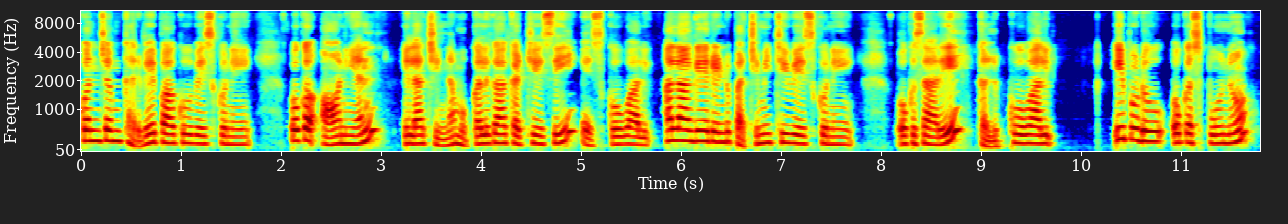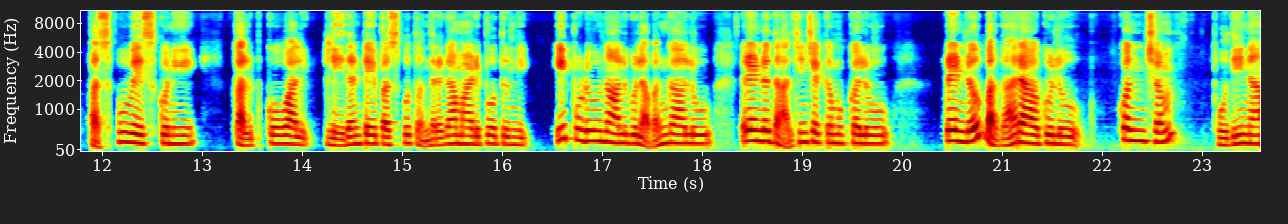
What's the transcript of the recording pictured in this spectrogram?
కొంచెం కరివేపాకు వేసుకొని ఒక ఆనియన్ ఇలా చిన్న ముక్కలుగా కట్ చేసి వేసుకోవాలి. అలాగే రెండు పచ్చిమిర్చి వేసుకొని ఒకసారి కలుపుకోవాలి. ఇప్పుడు ఒక స్పూను పసుపు వేసుకొని కలుపుకోవాలి. లేదంటే పసుపు తొందరగా మాడిపోతుంది. ఇప్పుడు నాలుగు లవంగాలు రెండు దాల్చిన చెక్క ముక్కలు రెండు బగారాకులు కొంచెం పుదీనా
